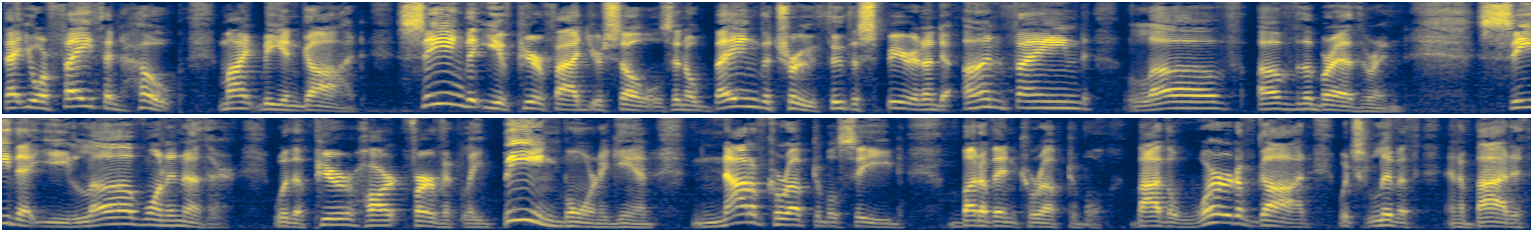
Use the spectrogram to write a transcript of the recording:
that your faith and hope might be in God. Seeing that ye have purified your souls in obeying the truth through the Spirit unto unfeigned love of the brethren, see that ye love one another with a pure heart fervently, being born again, not of corruptible seed, but of incorruptible, by the word of God, which liveth and abideth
